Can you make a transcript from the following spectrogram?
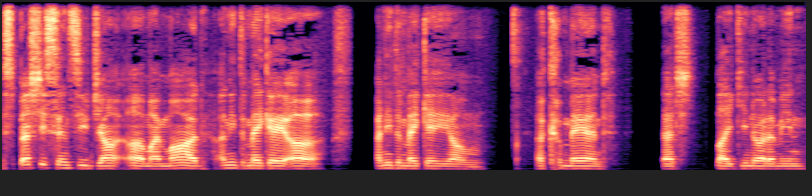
Especially since you John, uh, my mod. I need to make a uh, I need to make a um, a command that's like you know what I mean.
